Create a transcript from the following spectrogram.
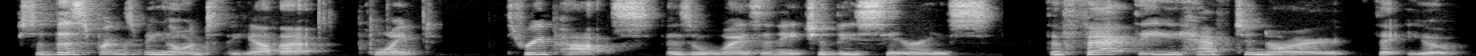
So, this brings me on to the other point. Three parts, as always, in each of these series. The fact that you have to know that your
